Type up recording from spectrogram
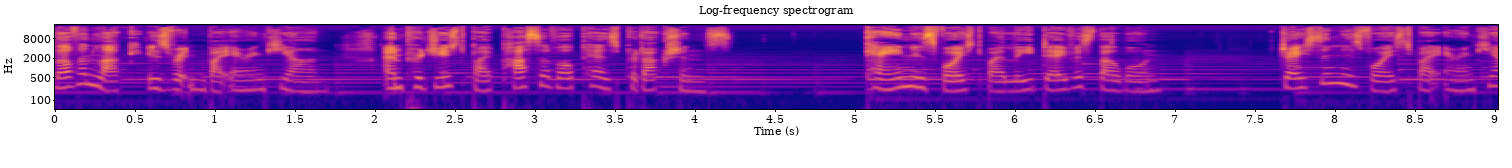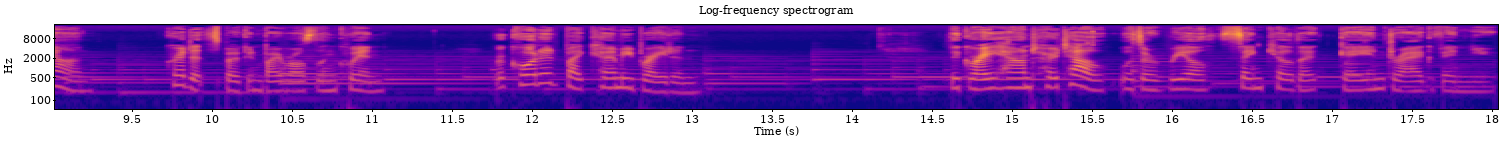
Love and Luck is written by Erin Kyan and produced by Pasa Volpez Productions. Kane is voiced by Lee Davis Thelborn. Jason is voiced by Erin Kyan. Credits spoken by Rosalind Quinn. Recorded by Kermie Braden. The Greyhound Hotel was a real St Kilda gay and drag venue,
